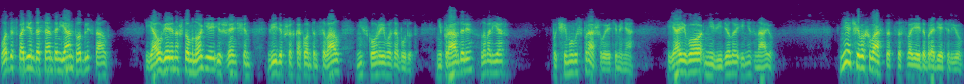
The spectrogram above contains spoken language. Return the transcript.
Вот господин де Сент-Эньян тот блистал. Я уверена, что многие из женщин, видевших, как он танцевал, не скоро его забудут. Не правда ли, лавальер? Почему вы спрашиваете меня? Я его не видела и не знаю. Нечего хвастаться своей добродетелью.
